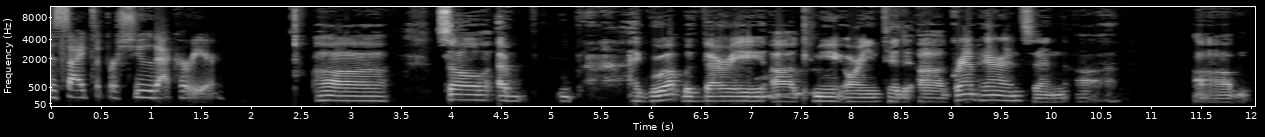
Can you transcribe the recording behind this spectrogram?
decide to pursue that career? Uh, so I, I grew up with very uh, community oriented uh, grandparents and uh, um,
